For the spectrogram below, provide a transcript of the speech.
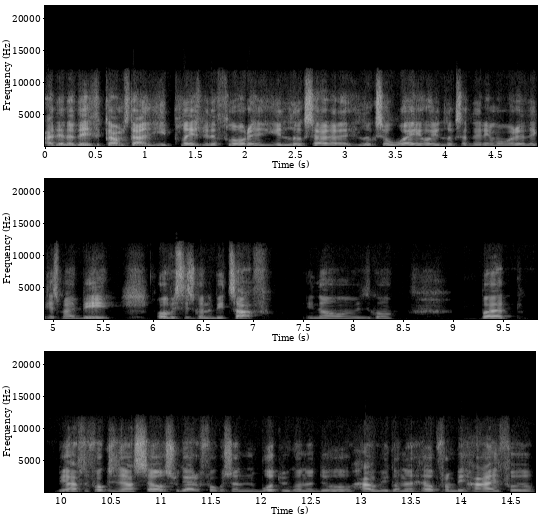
at the end of the day, if he comes down, he plays with the floater and he looks at it, he looks away or he looks at the rim or whatever the case might be. Obviously, it's going to be tough. You know, he's going, but we have to focus on ourselves. We got to focus on what we're gonna do, how we're gonna help from behind for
